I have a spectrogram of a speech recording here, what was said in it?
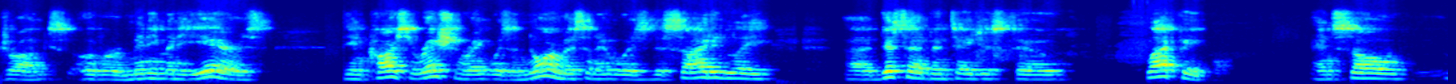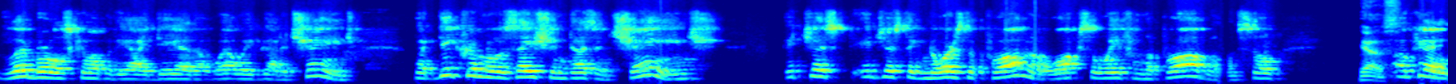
drugs over many many years the incarceration rate was enormous and it was decidedly uh, disadvantageous to black people. And so liberals come up with the idea that, well, we've got to change. But decriminalization doesn't change. It just it just ignores the problem. It walks away from the problem. So yes, okay,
